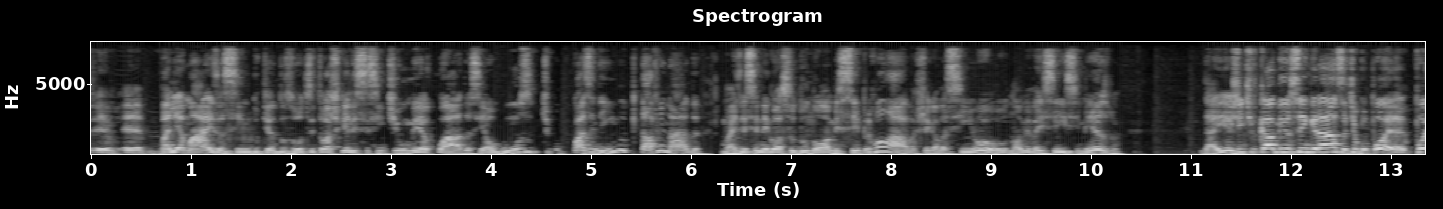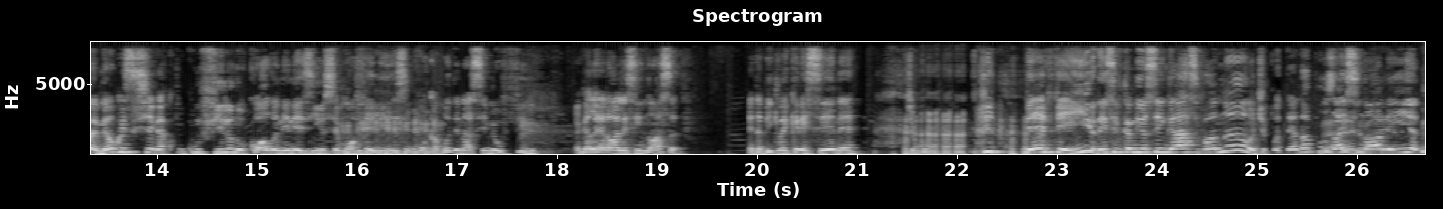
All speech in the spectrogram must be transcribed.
é, é, valia mais, assim, do que a dos outros, então acho que eles se sentiam meio acuados, assim, alguns, tipo, quase nem optavam em nada. Mas esse negócio do nome sempre rolava, chegava assim, ô, o nome vai ser esse mesmo? Daí a gente ficava meio sem graça, tipo, pô, é, pô, é coisa que você chegar com, com um filho no colo, nenezinho, ser mó feliz, assim, pô, acabou de nascer meu filho. A galera olha assim, nossa, ainda bem que vai crescer, né? Tipo, que né, é feinho, daí você fica meio sem graça, fala, não, tipo, até dá pra usar É, esse nome vai- aí, até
